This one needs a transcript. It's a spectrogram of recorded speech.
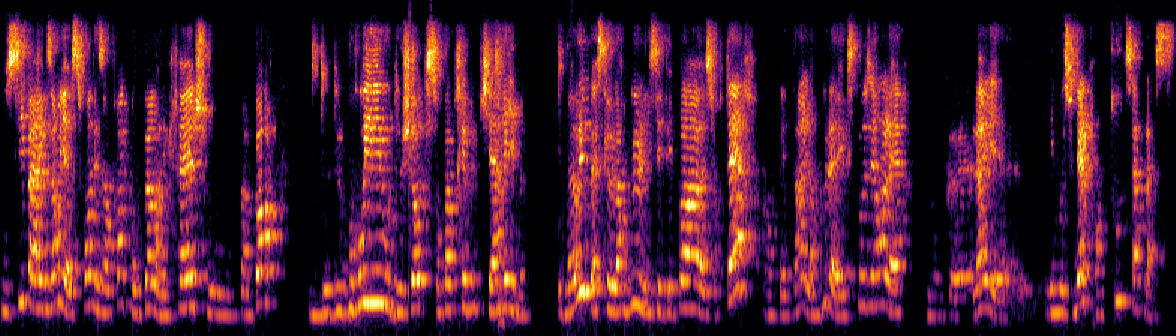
Ou si par exemple, il y a souvent des enfants qui ont peur dans les crèches ou peu importe, de, bruit ou de gens qui sont pas prévus qui arrivent. Et ben oui, parce que leur bulle, ils n'étaient pas sur Terre, en fait, hein, leur bulle a explosé en l'air. Donc euh, là, l'émotionnel prend toute sa place.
